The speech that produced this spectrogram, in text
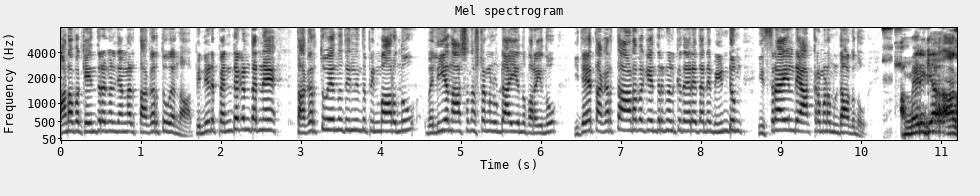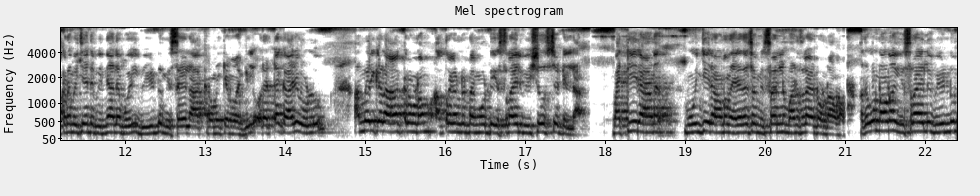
ആണവ കേന്ദ്രങ്ങൾ ഞങ്ങൾ തകർത്തു എന്ന. പിന്നീട് പെൻഡകൻ തന്നെ തകർത്തു എന്നതിൽ നിന്ന് പിന്മാറുന്നു. വലിയ നാശനഷ്ടങ്ങൾ ഉണ്ടായി എന്ന് പറയുന്നു. ഇതേ തകർത്ത ആണവ കേന്ദ്രങ്ങൾക്ക് നേരെ തന്നെ വീണ്ടും ഇസ്രായേലിന്റെ ആക്രമണം ഉണ്ടാകുന്നു. അമേരിക്ക ആക്രമിച്ചതിന്റെ പിന്നാലെ പോയി വീണ്ടും ഇസ്രായേൽ ആക്രമിക്കണമെങ്കിൽ ഒരൊറ്റ കാര്യമുള്ളൂ. അമേരിക്കയുടെ ആക്രമണം അത്ര കണ്ടിട്ട് അങ്ങോട്ട് ഇസ്രായേൽ വിശ്വസിച്ചിട്ടില്ല. പറ്റീരാണ് മൂഞ്ചീരാണെന്ന് ഏകദേശം ഇസ്രായേലിന് മനസ്സിലായിട്ടുണ്ടാവണം അതുകൊണ്ടാണ് ഇസ്രായേൽ വീണ്ടും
